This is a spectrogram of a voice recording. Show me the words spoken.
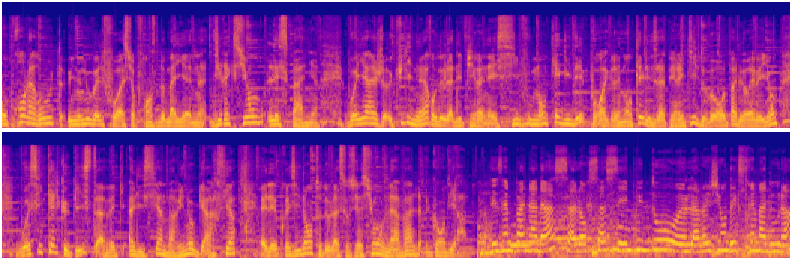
On prend la route une nouvelle fois sur France Bleu Mayenne, direction l'Espagne. Voyage culinaire au-delà des Pyrénées. Si vous manquez d'idées pour agrémenter les apéritifs de vos repas de réveillon, voici quelques pistes avec Alicia Marino Garcia. Elle est présidente de l'association Laval Gandia. Des empanadas, alors ça c'est plutôt euh, la région d'Extremadura,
